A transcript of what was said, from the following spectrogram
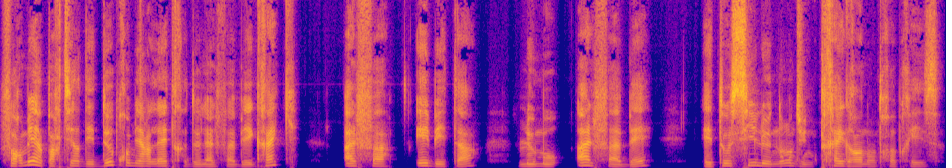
Formé à partir des deux premières lettres de l'alphabet grec, alpha et bêta, le mot alphabet est aussi le nom d'une très grande entreprise.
